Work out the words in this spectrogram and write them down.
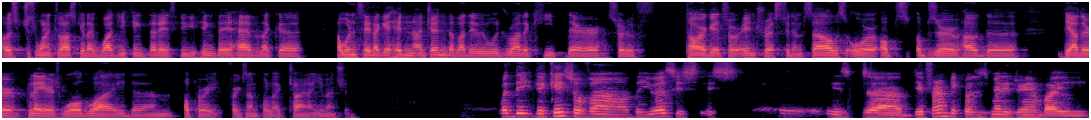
I was just wanting to ask you, like, what do you think that is? Do you think they have like a I wouldn't say like a hidden agenda, but they would rather keep their sort of targets or interests to themselves, or ob- observe how the the other players worldwide um, operate. For example, like China, you mentioned. Well, the, the case of uh, the US is is is uh, different because it's mainly driven by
